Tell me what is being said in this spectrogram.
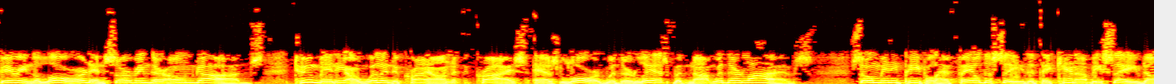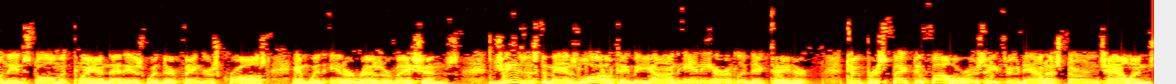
fearing the Lord and serving their own gods. Too many are willing to crown Christ as Lord with their lips, but not with their lives. So many people have failed to see that they cannot be saved on the installment plan, that is, with their fingers crossed and with inner reservations. Jesus demands loyalty beyond any earthly dictator. To prospective followers, he threw down a stern challenge.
